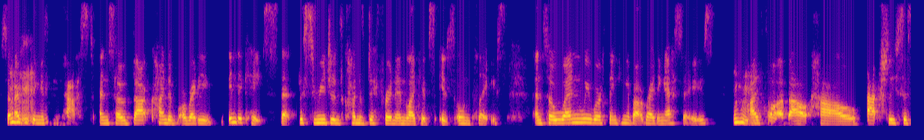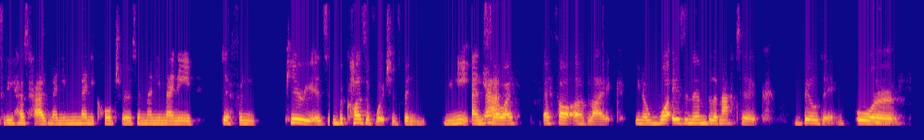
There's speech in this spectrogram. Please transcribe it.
So mm-hmm. everything is in the past. And so that kind of already indicates that this region is kind of different in like its its own place. And so when we were thinking about writing essays, mm-hmm. I thought about how actually Sicily has had many, many cultures and many, many different periods because of which it's been unique. And yeah. so I, I thought of like, you know, what is an emblematic building or mm.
